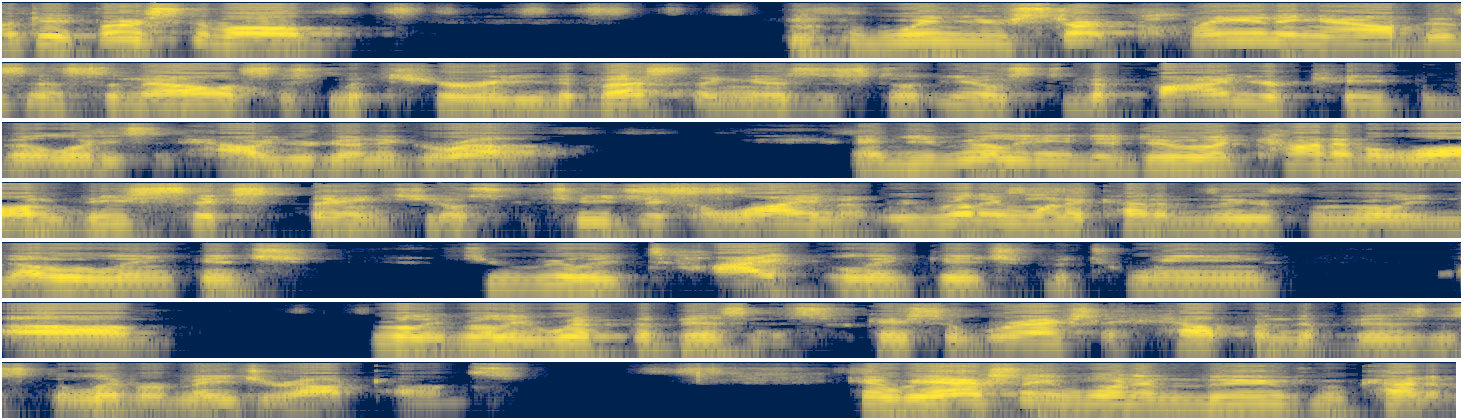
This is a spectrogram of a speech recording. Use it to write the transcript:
Okay, first of all, when you start planning out business analysis maturity, the best thing is, is to, you know, is to define your capabilities and how you're going to grow. And you really need to do it kind of along these six things. You know, strategic alignment. We really want to kind of move from really no linkage to really tight linkage between um, really, really with the business. Okay, so we're actually helping the business deliver major outcomes. Okay, we actually want to move from kind of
